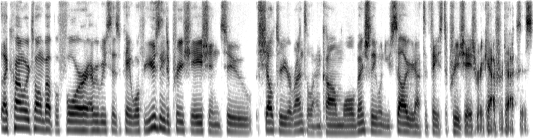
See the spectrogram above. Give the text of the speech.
like kind of we were talking about before everybody says okay well if you're using depreciation to shelter your rental income well eventually when you sell you're going to have to face depreciation recapture taxes.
